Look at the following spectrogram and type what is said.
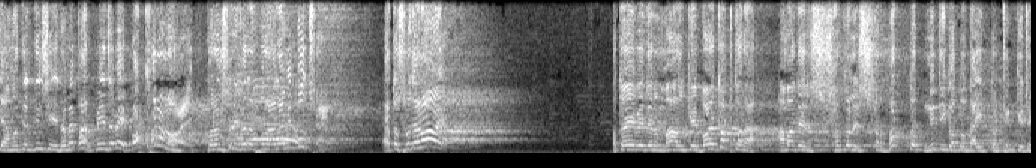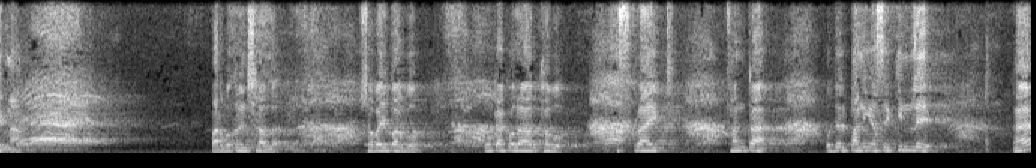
কেমতের দিন সে এইভাবে পার পেয়ে যাবে। কখনো নয়, কোরআন শরীফের আব্বুল আলমিন বলছেন, এত সোজা নয়, অতএব এদের মালকে বয়কট করা আমাদের সকলের সর্বাত্মক নীতিগত দায়িত্ব ঠিক কি, ঠিক না? পারব তো ইনশাল্লাহ সবাই পারব? কোকা কোলা আর খাব? স্প্রাইট ফান্টা ওদের পানি আছে, কিনলে? হ্যাঁ?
